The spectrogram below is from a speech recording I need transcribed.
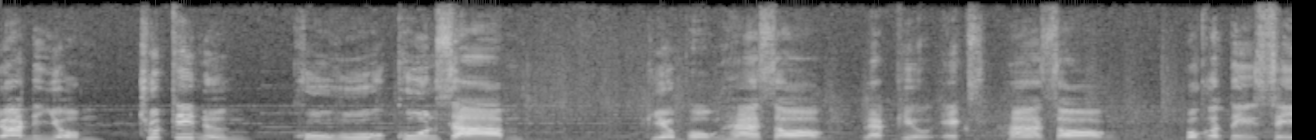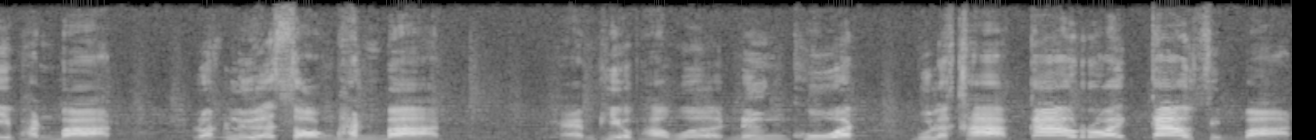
ยอดนิยม ชุดที่ 1 คู่หูคูณ 3 เพียวผง 5 ซอง และเพียว X 5 ซอง ปกติ 4,000 บาท ลดเหลือ 2,000 บาท แถมเพียวพาวเวอร์ 1 ขวด มูลค่า 990 บาท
